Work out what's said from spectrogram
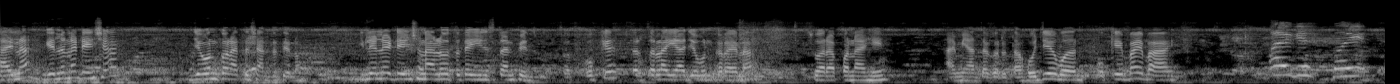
आहे ना? गेलं ना टेन्शन जेवण कर आता शांततेनं. इलेलं टेन्शन आलं होतं ते इन्स्टा आणि फेसबुकचं ओके तर चला या जेवण करायला. स्वरा पण आहे. आम्ही आता करत आहो जेवण. ओके बाय बाय 我已经，我。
